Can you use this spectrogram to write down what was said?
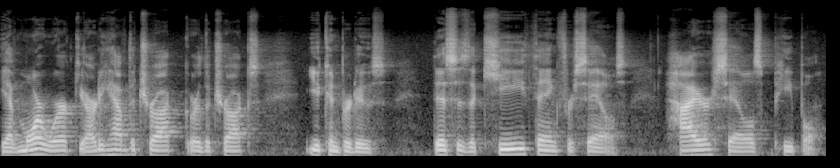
you have more work, you already have the truck or the trucks, you can produce. This is a key thing for sales. Hire sales people.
